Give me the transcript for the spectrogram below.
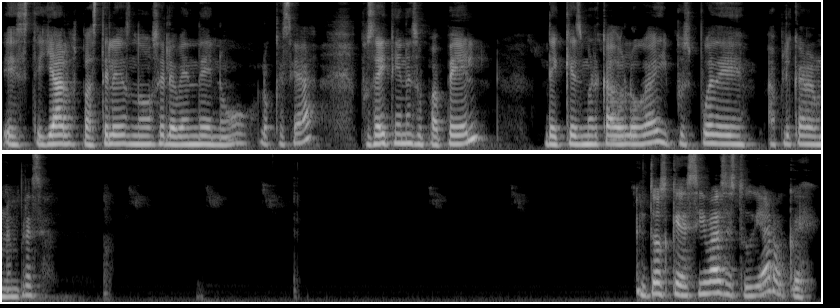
este, ya los pasteles no se le venden o lo que sea, pues ahí tiene su papel de que es mercadóloga y pues puede aplicar a una empresa. Entonces, ¿qué? ¿Sí vas a estudiar o qué?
